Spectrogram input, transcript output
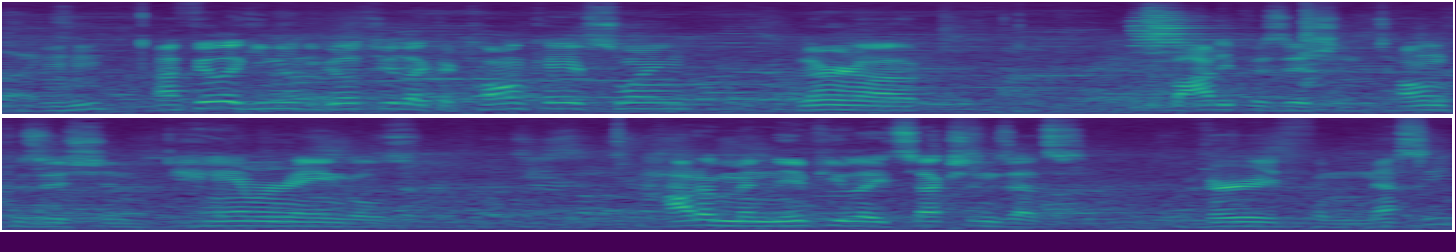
like, hmm I feel like you need to go through like the concave swing, learn a body position, tone position, hammer angles, how to manipulate sections that's very finessey,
